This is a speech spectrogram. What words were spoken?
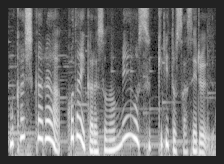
昔から古代からその目をすっきりとさせる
